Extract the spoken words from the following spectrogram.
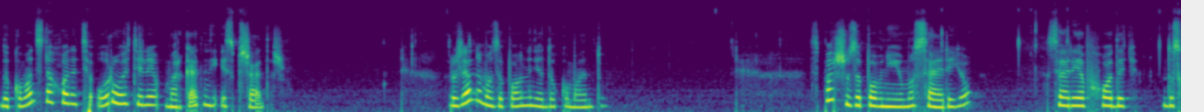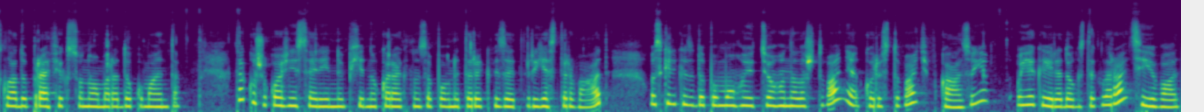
Документ знаходиться у розділі Маркетинг і спшедаж. Розглянемо заповнення документу. Спершу заповнюємо серію. Серія входить до складу префіксу номера документа. Також у кожній серії необхідно коректно заповнити реквізит реєстр ВАД, оскільки за допомогою цього налаштування користувач вказує, у який рядок з декларації ВАД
